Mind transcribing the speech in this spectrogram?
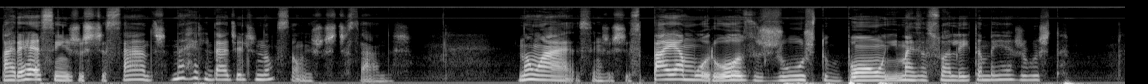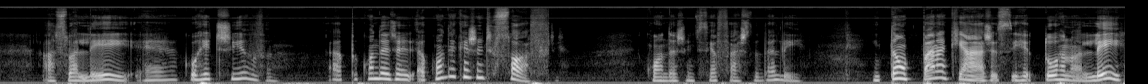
Parecem injustiçados, na realidade eles não são injustiçados. Não há essa injustiça. Pai é amoroso, justo, bom, mas a sua lei também é justa a sua lei é corretiva. Quando, gente, quando é que a gente sofre? Quando a gente se afasta da lei. Então, para que haja esse retorno à lei,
